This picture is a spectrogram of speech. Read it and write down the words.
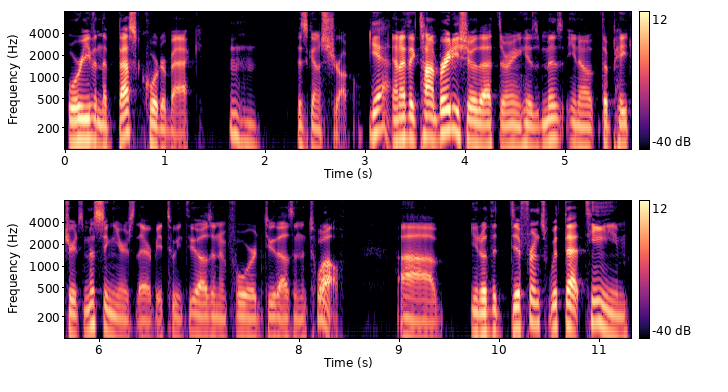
or even the best quarterback is going to struggle. Yeah. and I think Tom Brady showed that during his you know the Patriots missing years there between 2004 and 2012. Uh, you know the difference with that team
